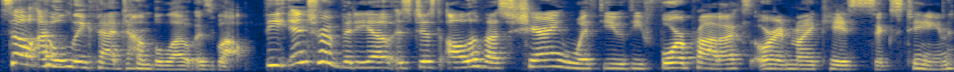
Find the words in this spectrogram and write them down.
So I will link that down below as well. The intro video is just all of us sharing with you the four products, or in my case, 16,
